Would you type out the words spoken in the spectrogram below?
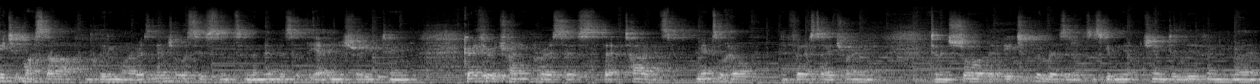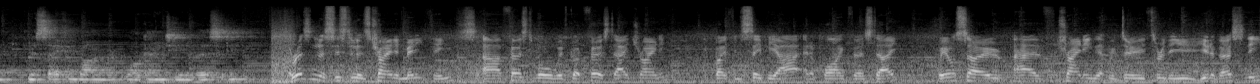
each of my staff, including my residential assistants and the members of the administrative team, go through a training process that targets mental health and first aid training to ensure that each of the residents is given the opportunity to live and learn in a safe environment while going to university. A resident assistant is trained in many things. Uh, first of all, we've got first aid training, both in CPR and applying first aid. We also have training that we do through the university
